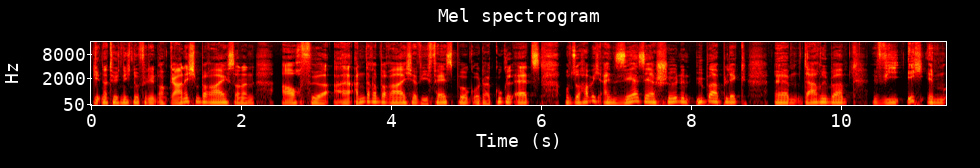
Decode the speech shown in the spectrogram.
geht natürlich nicht nur für den organischen Bereich, sondern auch für äh, andere Bereiche wie Facebook oder Google Ads. Und so habe ich einen sehr, sehr schönen Überblick ähm, darüber, wie ich im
